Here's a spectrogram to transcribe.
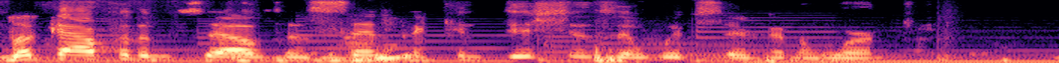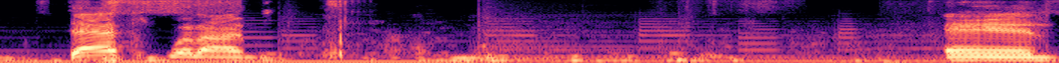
look out for themselves and set the conditions in which they're going to work in. That's what I'm and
